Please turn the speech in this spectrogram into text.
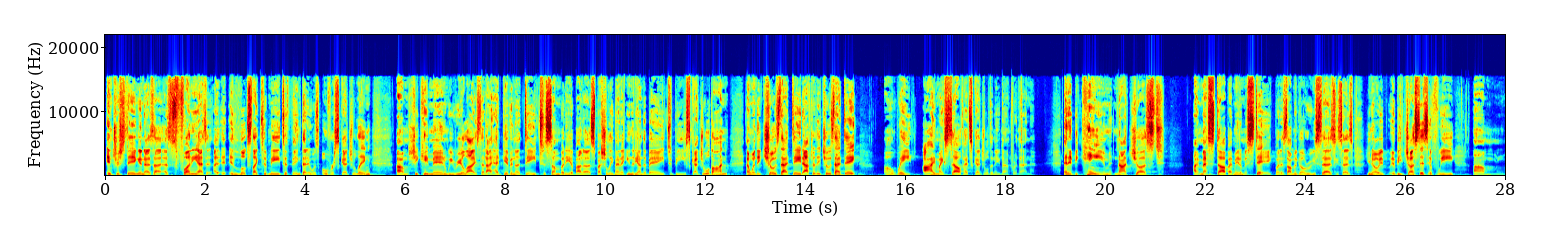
interesting and as, uh, as funny as it, it, it, looks like to me to think that it was over scheduling, um, she came in. We realized that I had given a date to somebody about a special event at Unity on the Bay to be scheduled on. And when they chose that date, after they chose that date, oh, wait, I myself had scheduled an event for then. And it became not just, I messed up, I made a mistake, but as Don Miguel Ruiz says, he says, you know, it, would be justice if we um,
